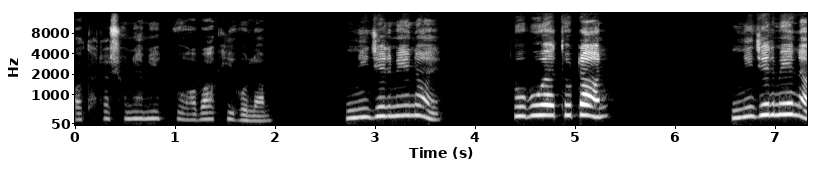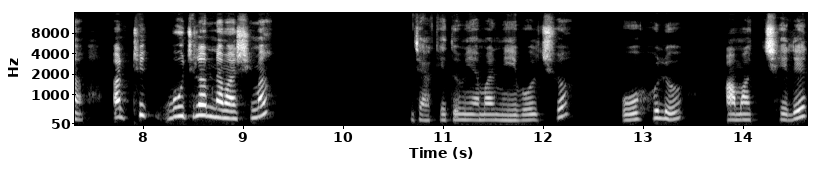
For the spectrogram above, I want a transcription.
কথাটা শুনে আমি একটু অবাকই হলাম। নিজের মেয়ে নয় তবু এত টান? নিজের মেয়ে না, আর ঠিক বুঝলাম না মাসিমা। যাকে তুমি আমার মেয়ে বলছো, ও হলো আমার ছেলের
